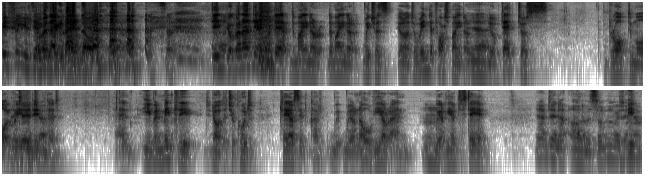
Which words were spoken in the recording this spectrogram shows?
Midfield. Well, that yeah. calmed down. so, Then uh, you're going on there for the, the minor, the minor, which was you know to win the first minor. Yeah. You know, that just broke the mold, It really, did, did, not yeah. it? And even mentally, you know that you could players said, "God, we, we're now here and Mm. we're here to stay." yeah, and then all of a sudden within, It- a,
